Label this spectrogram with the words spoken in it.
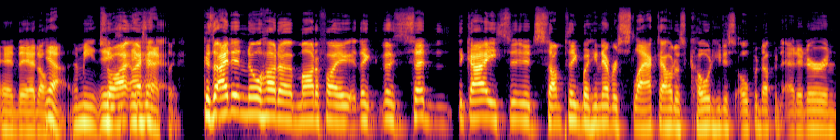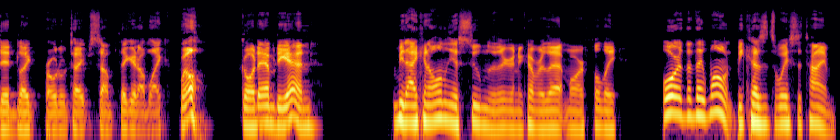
And they had all. Yeah, I mean, So ex- I- I- exactly. because I didn't know how to modify. Like they said, the guy did something, but he never slacked out his code. He just opened up an editor and did like prototype something, and I'm like, well, go to MDN. I mean, I can only assume that they're going to cover that more fully, or that they won't because it's a waste of time.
